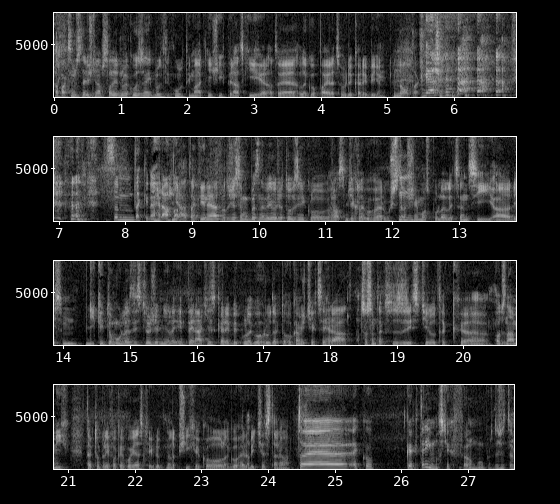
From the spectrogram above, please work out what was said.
A pak jsem si tady ještě napsal jednu jako z nejultimátnějších pirátských her a to je Lego Pirates of the Caribbean. No tak. to jsem taky nehrála. Já taky ne, protože jsem vůbec nevěděl, že to vzniklo. Hrál jsem těch Lego her už strašně moc podle licencí a když jsem díky tomuhle zjistil, že měli i Piráti z Karibiku Lego hru, tak to okamžitě chci hrát. A co jsem tak zjistil, tak uh, od známých, tak to prý fakt jako je z těch lepších jako Lego her, je stará. To je jako ke kterému z těch filmů, protože to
